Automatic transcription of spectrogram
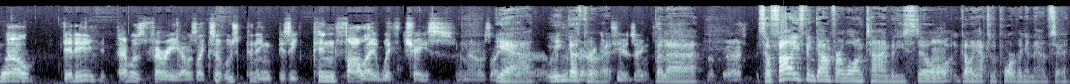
well, did he? That was very. I was like, so who's pinning? Is he pin Fale with Chase? And I was like, yeah, uh, we can go through confusing. it. But uh, okay. so Fale's been gone for a long time, but he's still mm-hmm. going after the poor ring announcer.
